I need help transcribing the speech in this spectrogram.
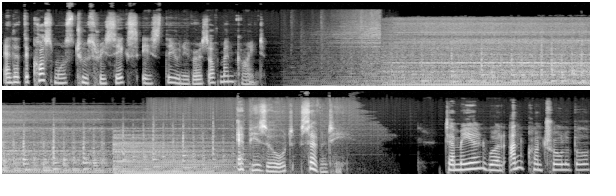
and that the cosmos 236 is the universe of mankind. Episode 70 Tamaelan were an uncontrollable,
